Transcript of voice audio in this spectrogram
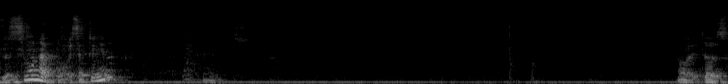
Does this one have voice acting in it? Hmm. Oh, it does.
